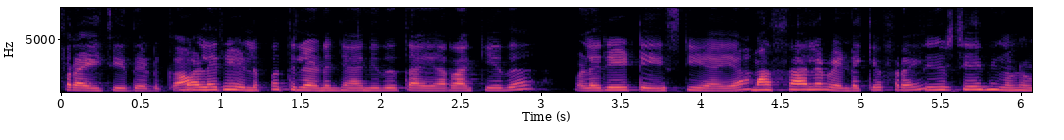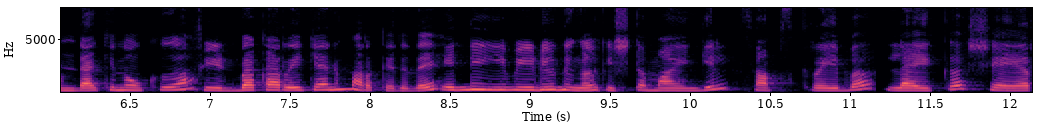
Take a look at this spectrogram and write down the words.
ഫ്രൈ ചെയ്തെടുക്കാം. വളരെ എളുപ്പത്തിലാണ് ഞാനിത് തയ്യാറാക്കിയത്. വളരെ ടേസ്റ്റിയായ മസാല വെണ്ടയ്ക്ക ഫ്രൈ തീർച്ചയായും നിങ്ങൾ ഉണ്ടാക്കി നോക്കുക. ഫീഡ്ബാക്ക് അറിയിക്കാനും മറക്കരുത്. എന്റെ ഈ വീഡിയോ നിങ്ങൾക്ക് ഇഷ്ടമായെങ്കിൽ സബ്സ്ക്രൈബ് ലൈക്ക് ഷെയർ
